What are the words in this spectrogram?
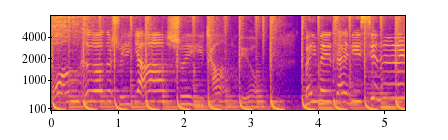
黄河的水呀水长流，妹妹在你心里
